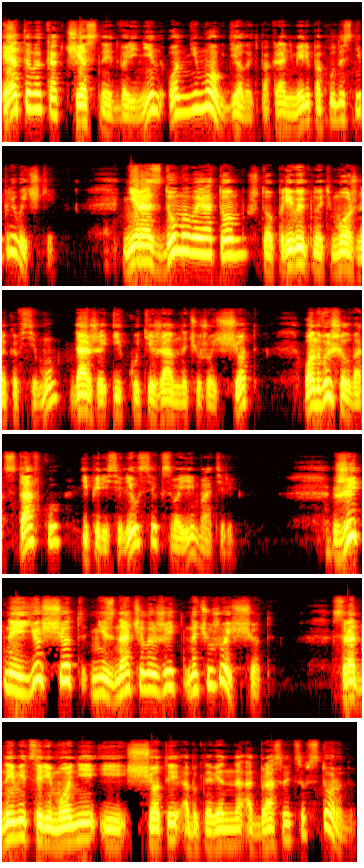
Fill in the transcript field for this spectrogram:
Этого, как честный дворянин, он не мог делать, по крайней мере, покуда с непривычки. Не раздумывая о том, что привыкнуть можно ко всему, даже и к кутежам на чужой счет, он вышел в отставку и переселился к своей матери. Жить на ее счет не значило жить на чужой счет. С родными церемонии и счеты обыкновенно отбрасываются в сторону.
